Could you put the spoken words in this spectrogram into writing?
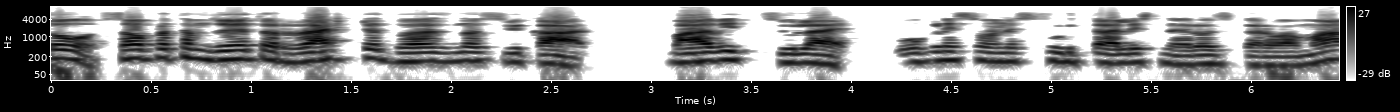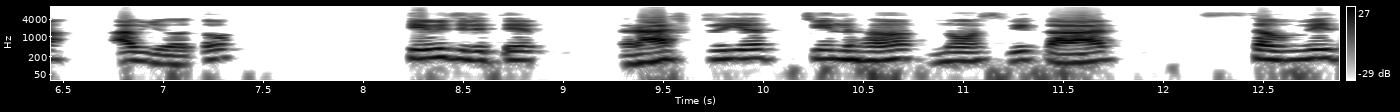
તો સૌપ્રથમ જોઈએ તો રાષ્ટ્રધ્વજનો સ્વીકાર બાવીસ જુલાઈ ઓગણીસો ને સુડતાલીસ ના રોજ કરવામાં આવ્યો હતો. તેવી જ રીતે રાષ્ટ્રીય ચિહ્ન નો સ્વીકાર છવ્વીસ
